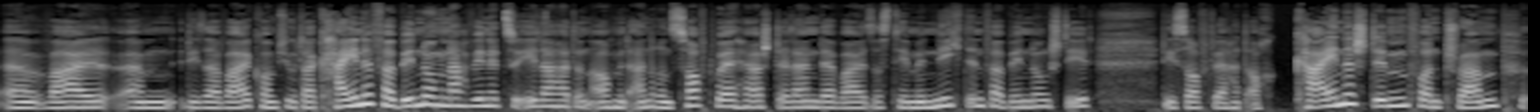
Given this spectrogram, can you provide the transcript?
äh, Wahl, ähm, dieser Wahlcomputer keine Verbindung nach Venezuela hat und auch mit anderen Softwareherstellern der Wahlsysteme nicht in Verbindung steht. Die Software hat auch keine Stimmen von Trump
